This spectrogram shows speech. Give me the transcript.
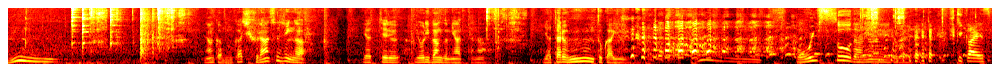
うん。なんか昔フランス人がやってる料理番組あったな。やたら「うーん」とか言う。うーん。美味しそうだね。とか吹き返す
